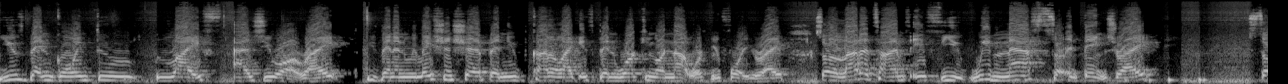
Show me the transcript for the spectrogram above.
you've been going through life as you are, right? You've been in relationship and you kind of like it's been working or not working for you, right? So a lot of times, if you, we mask certain things, right? So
